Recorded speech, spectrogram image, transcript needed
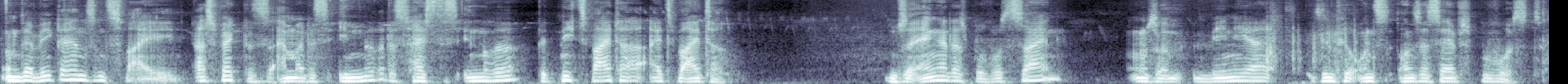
Und der Weg dahin sind zwei Aspekte. Das ist einmal das Innere, das heißt, das Innere wird nichts weiter als weiter. Umso enger das Bewusstsein, umso weniger sind wir uns unser Selbst bewusst.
